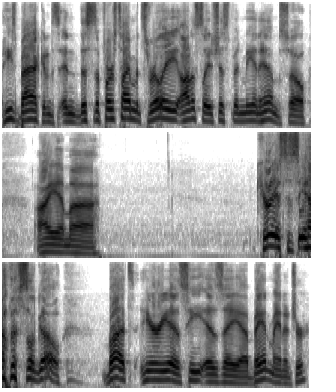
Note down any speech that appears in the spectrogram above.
he's back, and and this is the first time it's really honestly it's just been me and him. So I am uh, curious to see how this will go. But here he is. He is a, uh, band manager,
